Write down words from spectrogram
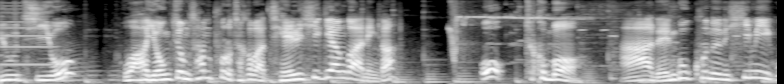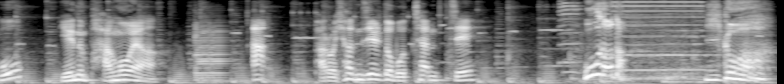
유지오? 와 0.3% 잠깐만 제일 희귀한 거 아닌가? 어? 잠깐만 아 렌고쿠는 힘이고 얘는 방어야 아 바로 현질도 못 참지. 오 나왔다! 이거!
